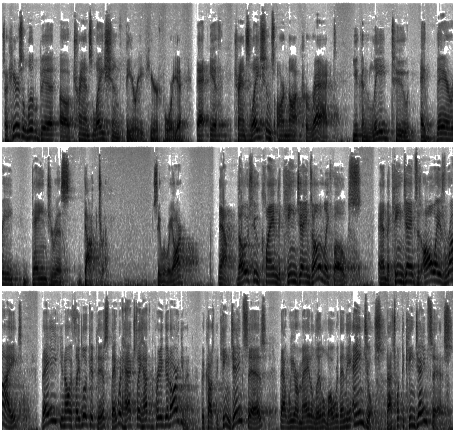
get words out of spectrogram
So here's a little bit of translation theory here for you that if translations are not correct, you can lead to a very dangerous doctrine. See where we are? Now, those who claim the King James only folks, and the King James is always right, they, you know, if they looked at this, they would actually have a pretty good argument because the King James says that we are made a little lower than the angels. That's what the King James says.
